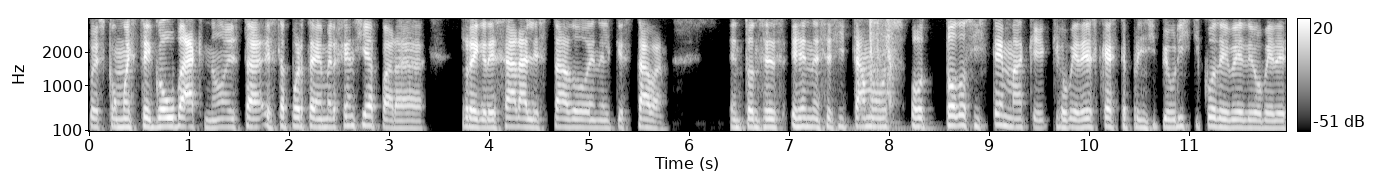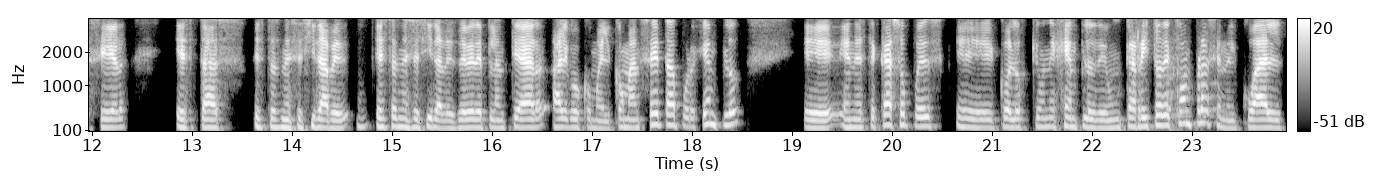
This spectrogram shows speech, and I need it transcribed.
pues, como este go back, ¿no? Esta, esta puerta de emergencia para regresar al estado en el que estaban. Entonces necesitamos, o todo sistema que, que, obedezca este principio heurístico debe de obedecer estas, estas, necesidades, estas necesidades. Debe de plantear algo como el command Z, por ejemplo. Eh, en este caso, pues eh, coloqué un ejemplo de un carrito de compras en el cual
